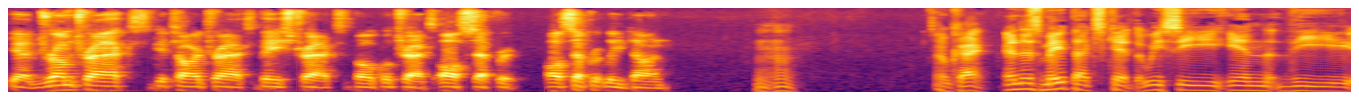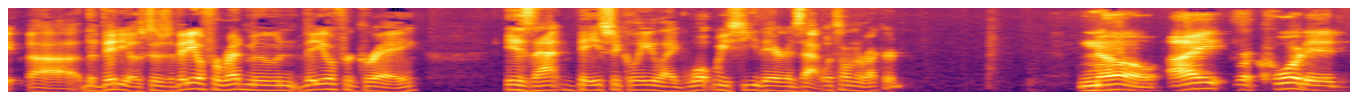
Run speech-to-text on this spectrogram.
yeah, drum tracks, guitar tracks, bass tracks, vocal tracks, all separate, all separately done. Okay. And this Mapex kit that we see in the uh, the videos, because there's a video for Red Moon, video for Grey. Is that basically like what we see there? Is that what's on the record? No, I recorded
